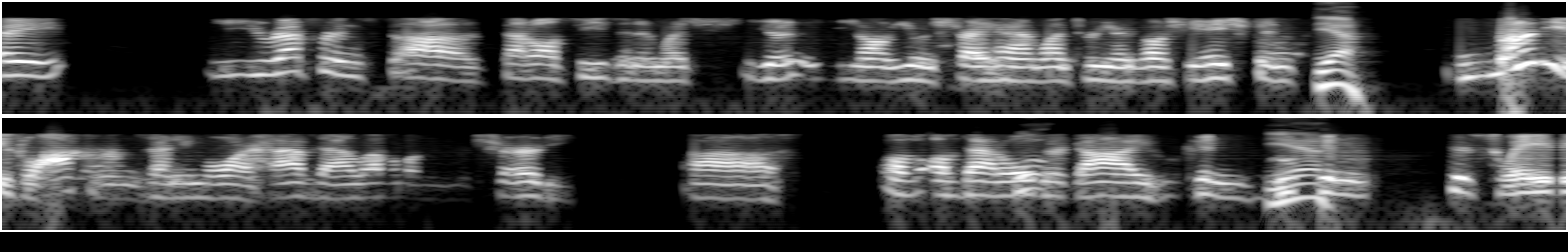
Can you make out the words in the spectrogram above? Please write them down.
they, you referenced uh, that all season in which you, you know, you and Strahan went through your negotiation. yeah. None of these locker rooms anymore have that level of maturity uh, of of that older guy who can who Yeah. can dissuade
